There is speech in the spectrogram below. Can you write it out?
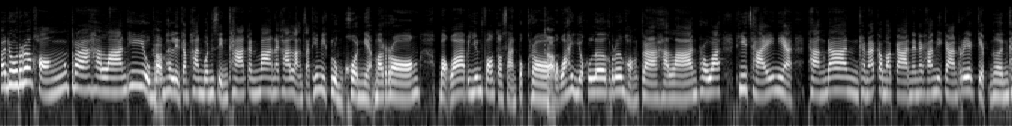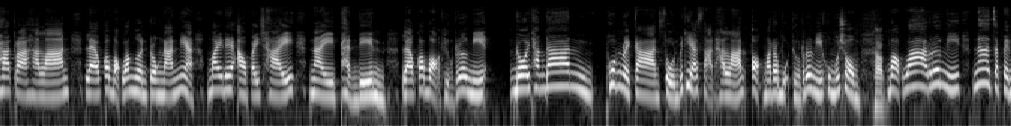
มาดูเรื่องของตราฮาลานที่อยู่บครันบผลิตภัณฑ์บนสินค้ากันบ้างนะคะ หลังจากที่มีกลุ่มคนเนี่ยมาร้อง บอกว่าไปยื่นฟ้องต่อศาลปกครองครับบอกว่าให้ยกเลิกเรื่องของตราฮาลาน เพราะว่าที่ใช้เนี่ยทางด้านคณะกรรมการเนี่ยนะคะ มีการเรียกเก็บเงินค่าตราฮาลาน แล้วก็บอกว่าเงินตรงนั้นเนี่ยไม่ได้เอาไปใช้ในแผ่นดิน แล้วก็บอกถึงเรื่องนี้ โดยทางด้านผู้อำนวยการศูนย์วิทยาศาสตร์ฮาลานออกมาระบุถึงเรื่องนี้คุณผู้ชมครับบอกว่าเรื่องนี้น่าจะเป็น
